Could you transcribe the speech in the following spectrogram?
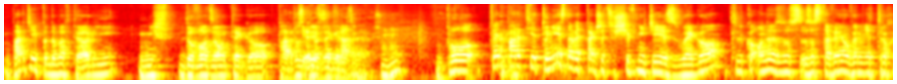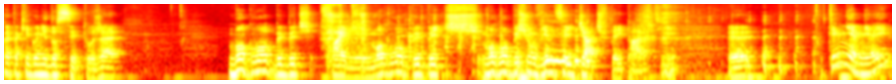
bardziej podoba w teorii niż dowodzą tego partie rozegrane. rozegrałeś. Bo te partie to nie jest nawet tak, że coś się w nich dzieje złego, tylko one zos- zostawiają we mnie trochę takiego niedosytu, że mogłoby być fajniej, mogłoby być, mogłoby się więcej dziać w tej partii. E, Tym niemniej,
